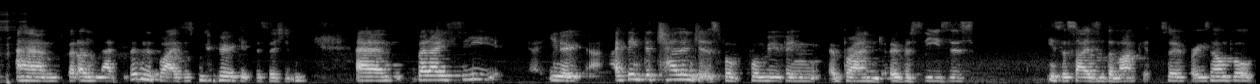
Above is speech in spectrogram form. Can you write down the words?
um, but other than that, business-wise, it's been a very good decision. Um, but I see, you know, I think the challenges for, for moving a brand overseas is is the size of the market. So, for example,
